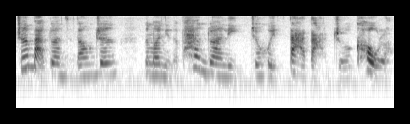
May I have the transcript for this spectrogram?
真把段子当真，那么你的判断力就会大打折扣了。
